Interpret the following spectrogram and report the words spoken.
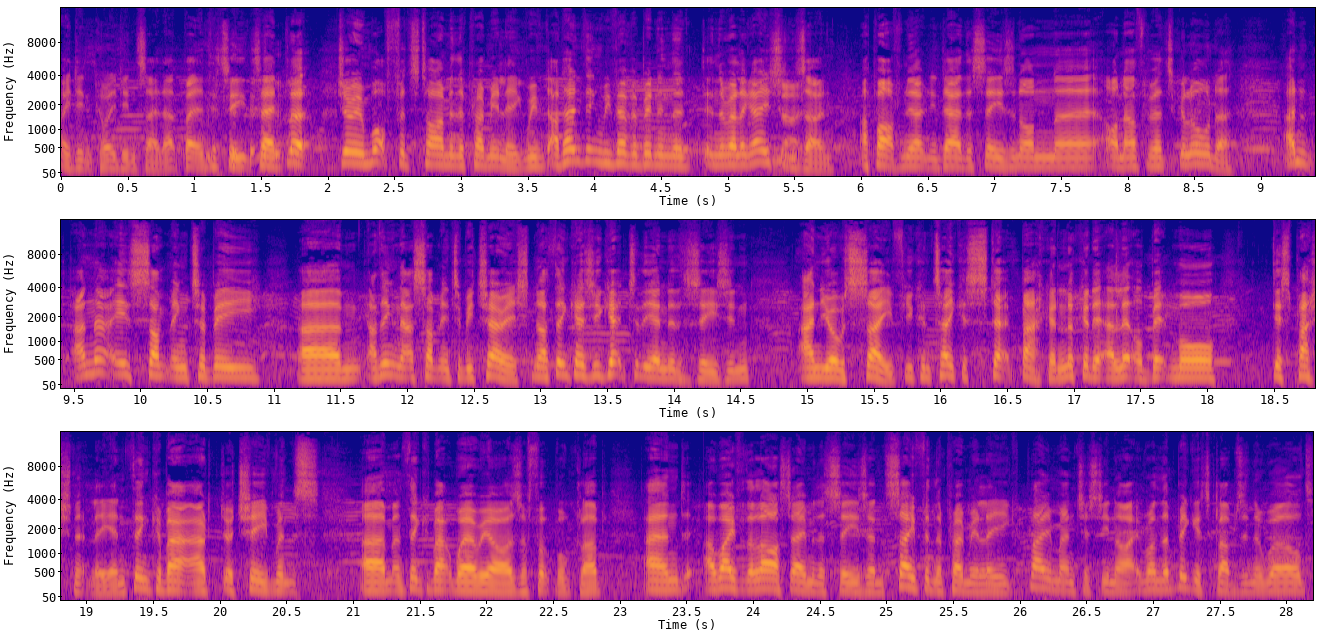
he didn't. He didn't say that, but he said, "Look, during Watford's time in the Premier League, I don't think we've ever been in the in the relegation no. zone, apart from the opening day of the season on uh, on alphabetical order, and and that is something to be. Um, I think that's something to be cherished. And I think as you get to the end of the season and you're safe, you can take a step back and look at it a little bit more dispassionately and think about our achievements um, and think about where we are as a football club. And away for the last game of the season, safe in the Premier League, playing Manchester United, one of the biggest clubs in the world.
